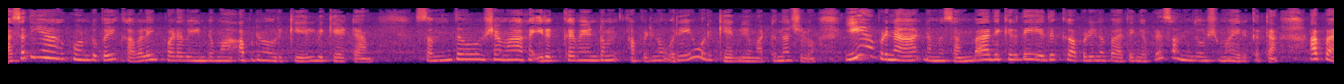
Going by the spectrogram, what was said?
வசதியாக கொண்டு போய் கவலைப்பட வேண்டுமா? அப்படின்னு ஒரு கேள்வி கேட்டேன் சந்தோஷமாக இருக்க வேண்டும் அப்படின்னு ஒரே ஒரு கேள்வியை மட்டும்தான் சொல்லுவோம். ஏன் அப்படின்னா நம்ம சம்பாதிக்கிறதே எதுக்கு அப்படின்னு பார்த்தீங்க அப்படின்னா சந்தோஷமாக இருக்கத்தான் அப்போ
